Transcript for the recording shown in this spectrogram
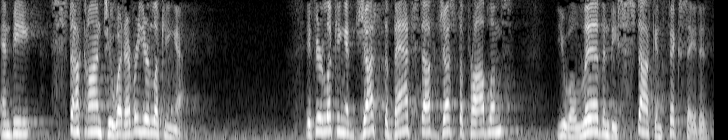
and be stuck onto whatever you're looking at. If you're looking at just the bad stuff, just the problems, you will live and be stuck and fixated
